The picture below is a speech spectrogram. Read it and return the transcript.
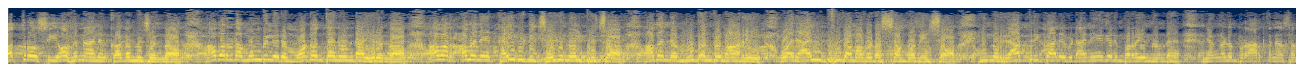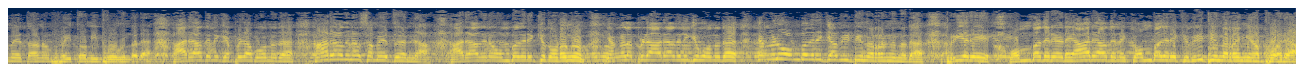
പത്രോസ് യോഹനാനും കടന്നു ചെന്നു. അവരുടെ മുമ്പിൽ ഒരു മുടന്തനുണ്ടായിരുന്നു അവർ അവനെ കൈപിടിച്ച് എഴുന്നേൽപ്പിച്ചു. അവന്റെ മുടന്ത് മാറി ഒരത്ഭുതം അവിടെ സംഭവിച്ചു. ഇന്ന് രാത്രി രാത്രികാലം ഇവിടെ അനേകരും പറയുന്നുണ്ട് ഞങ്ങളും പ്രാർത്ഥനാ സമയത്താണ് ഫൈത്തോമി പോകുന്നത്. ആരാധനയ്ക്ക് എപ്പോഴാ പോകുന്നത്? ആരാധനാ സമയത്ത് തന്നെ. ആരാധന ഒമ്പതരയ്ക്ക് തുടങ്ങും. ഞങ്ങൾ എപ്പോഴും ആരാധനയ്ക്ക് പോകുന്നത്? ഞങ്ങളും ഒമ്പതരയ്ക്കാണ് വീട്ടിൽ നിന്ന് ഇറങ്ങുന്നത്. പ്രിയരെ ഒമ്പതരയുടെ ആരാധനയ്ക്ക് ഒമ്പതരയ്ക്ക് വീട്ടിൽ നിന്ന് ഇറങ്ങിയാ പോരാ.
